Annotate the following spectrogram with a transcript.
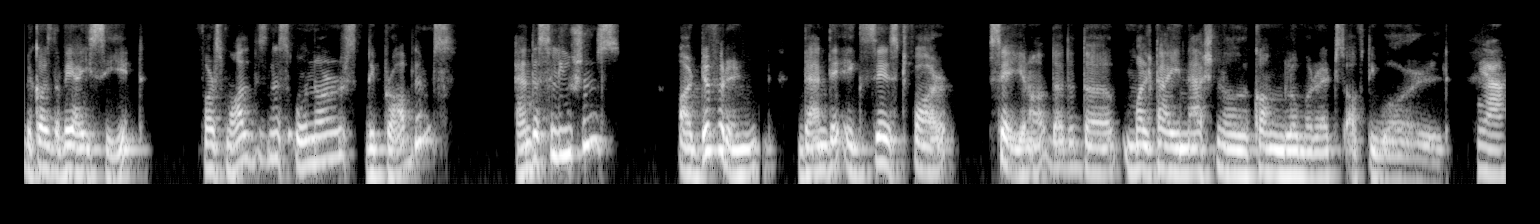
because the way I see it, for small business owners, the problems and the solutions are different than they exist for, say, you know, the, the, the multinational conglomerates of the world. Yeah.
